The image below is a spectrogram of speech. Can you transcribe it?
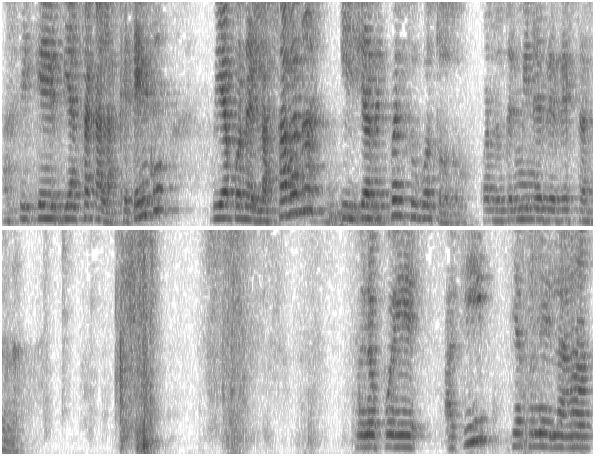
Así que voy a sacar las que tengo, voy a poner las sábanas y ya después subo todo, cuando termine de desayunar. Bueno, pues aquí voy a poner la,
